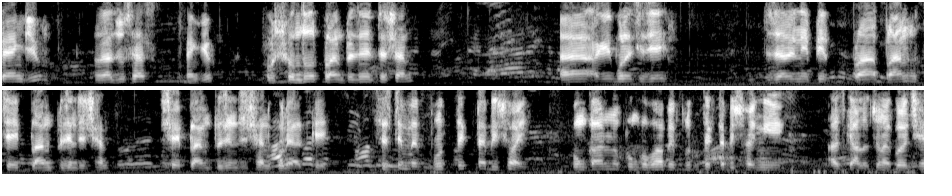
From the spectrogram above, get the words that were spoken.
thank you Raju sir thank you খুব সুন্দর প্ল্যান প্রেজেন্টেশন আগে বলেছি যে প্ল্যান হচ্ছে এই প্ল্যান প্রেজেন্টেশন সেই প্ল্যান প্রেজেন্টেশন করে আজকে সিস্টেমের প্রত্যেকটা বিষয়, পুঙ্খানুপুঙ্খভাবে প্রত্যেকটা বিষয় নিয়ে আজকে আলোচনা করেছে।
